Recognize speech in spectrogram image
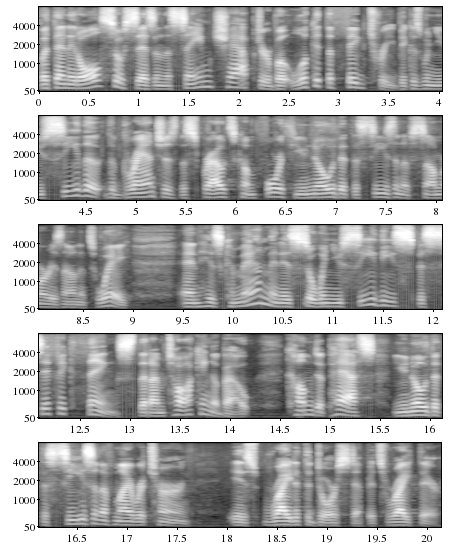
But then it also says in the same chapter, but look at the fig tree, because when you see the, the branches, the sprouts come forth, you know that the season of summer is on its way. And his commandment is so when you see these specific things that I'm talking about come to pass, you know that the season of my return is right at the doorstep. It's right there.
